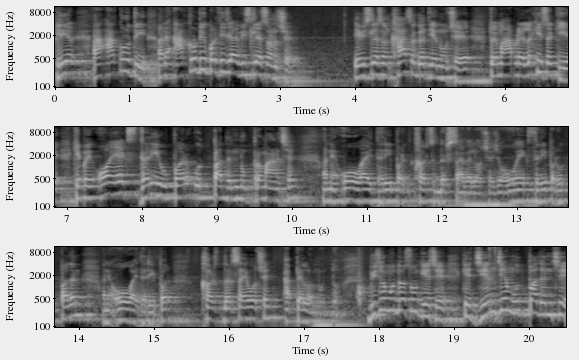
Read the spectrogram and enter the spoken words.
ક્લિયર આ આકૃતિ. અને આકૃતિ પરથી જે આ વિશ્લેષણ છે એ વિશ્લેષણ ખાસ અગત્યનું છે. તો એમાં આપણે લખી શકીએ કે ભાઈ ઓ એક્સ ધરી ઉપર ઉત્પાદનનું પ્રમાણ છે અને ઓ વાય ધરી પર ખર્ચ દર્શાવેલો છે. જો ઓ એક્સ ધરી પર ઉત્પાદન અને ઓ વાય ધરી પર ખર્ચ દર્શાવ્યો છે, આ પહેલો મુદ્દો. બીજો મુદ્દો શું કહે છે કે જેમ જેમ ઉત્પાદન છે,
